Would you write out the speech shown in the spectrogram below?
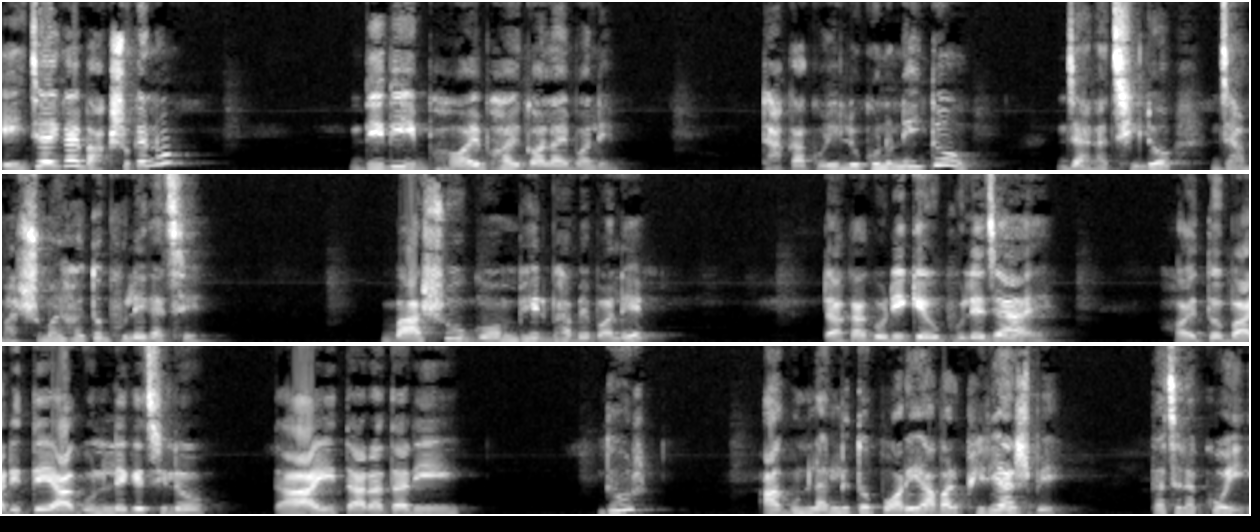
এই জায়গায় বাক্স কেন? দিদি ভয় ভয় গলায় বলে। টাকা করি লুকোনো নেই তো। যারা ছিল যাবার সময় হয়তো ভুলে গেছে। বাসু গম্ভীরভাবে বলে, টাকা করি কেউ ভুলে যায়? হয়তো বাড়িতে আগুন লেগেছিল, তাই তাড়াতাড়ি দূর আগুন লাগলে তো পরে আবার ফিরে আসবে। তাছাড়া কই,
